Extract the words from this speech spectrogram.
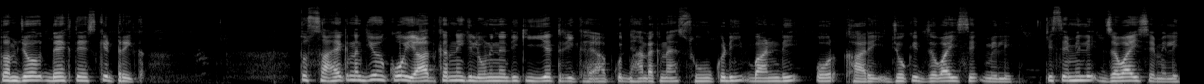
तो हम जो देखते हैं इसकी ट्रिक तो सहायक नदियों को याद करने की लूणी नदी की ये ट्रिक है, आपको ध्यान रखना है। सूकड़ी बांडी और खारी, जो कि जवाई से मिली। किससे मिली? जवाई से मिली।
